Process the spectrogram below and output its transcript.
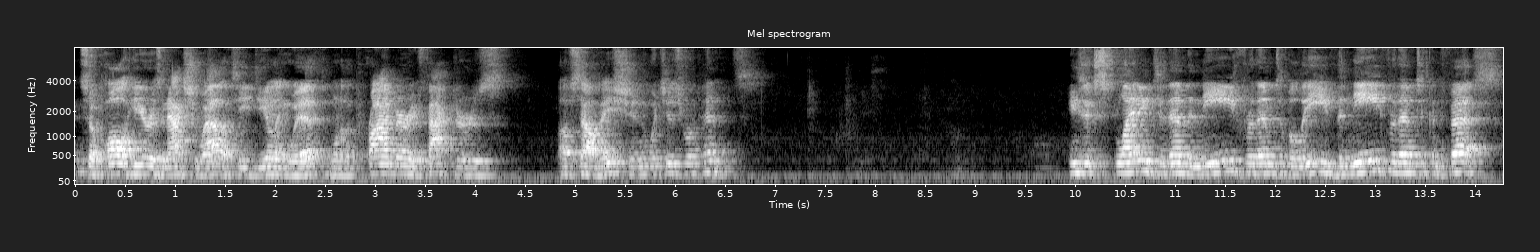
And so Paul here is in actuality dealing with one of the primary factors of salvation, which is repentance. He's explaining to them the need for them to believe, the need for them to confess.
